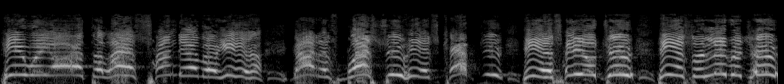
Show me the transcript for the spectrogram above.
Here we are at the last Sunday of the year. God has blessed you. He has kept you. He has healed you. He has delivered you.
